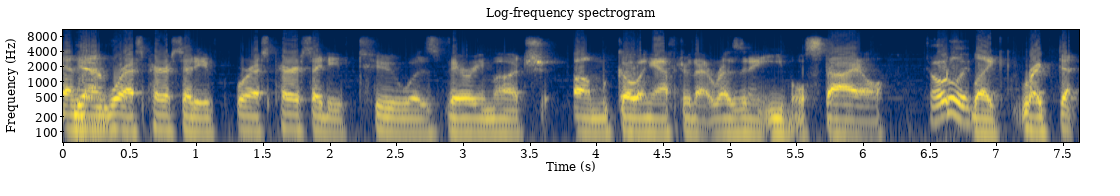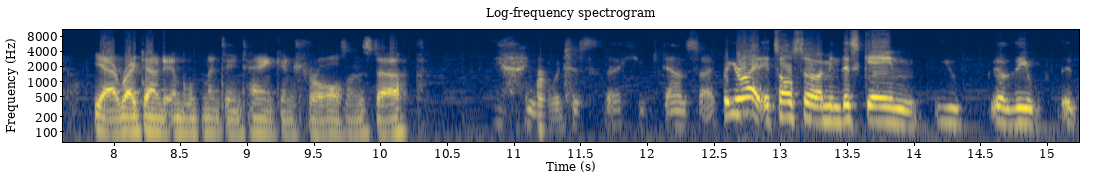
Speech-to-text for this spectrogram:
And then whereas Parasite Eve, whereas Parasite Eve Two was very much um, going after that Resident Evil style, Totally. like right down, yeah, right down to implementing tank controls and stuff. Yeah, I know, which is the huge downside. But you're right. It's also, I mean, this game, you uh, the, the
